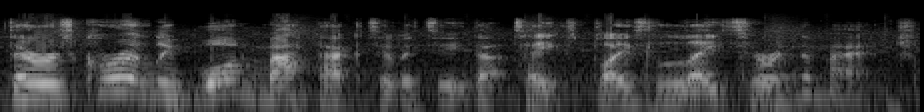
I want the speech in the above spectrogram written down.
There is currently one map activity that takes place later in the match,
